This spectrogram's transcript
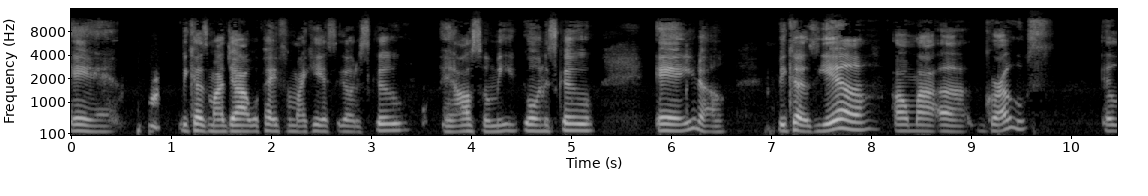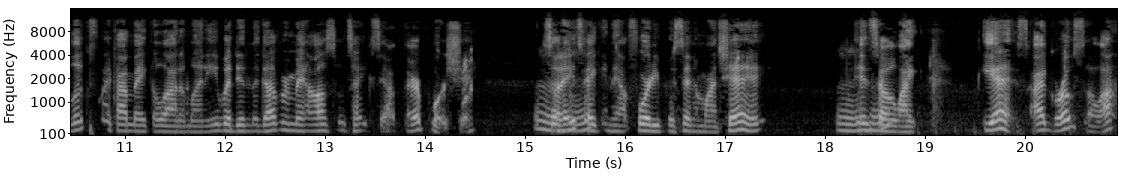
And because my job will pay for my kids to go to school and also me going to school. And, you know, because yeah, on my uh gross, it looks like I make a lot of money, but then the government also takes out their portion. So they Mhm. taking out forty percent of my check. And Mhm. so like, yes, I gross a lot.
